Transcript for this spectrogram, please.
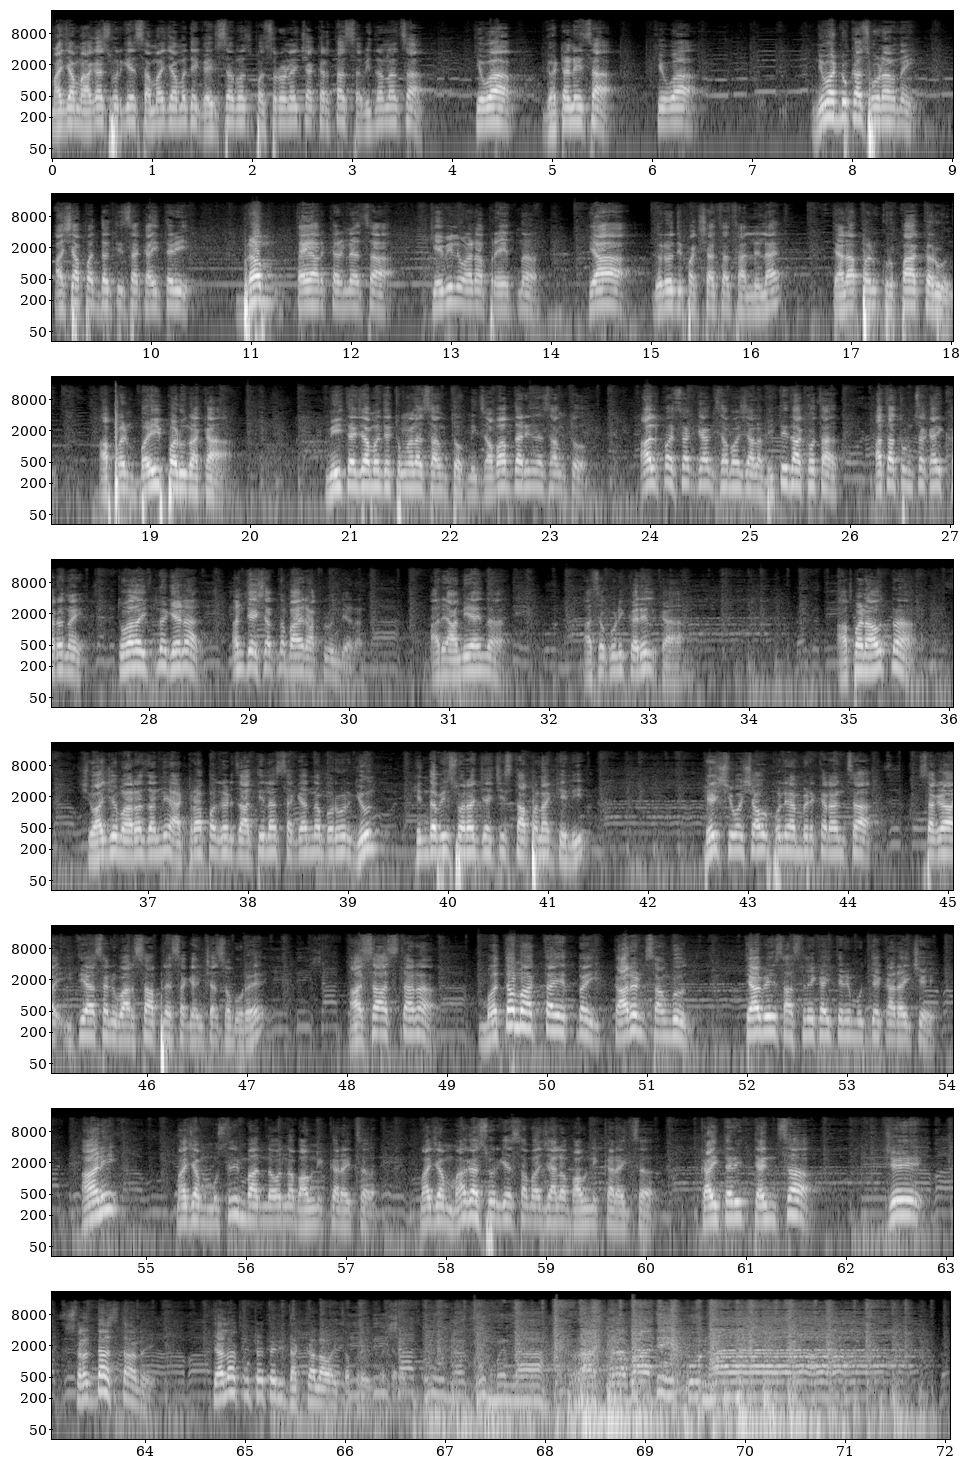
माझ्या मागासवर्गीय समाजामध्ये गैरसमज पसरवण्याच्या करता संविधानाचा किंवा घटनेचा किंवा निवडणुकाच होणार नाही अशा पद्धतीचा काहीतरी भ्रम तयार करण्याचा केविलवाणा प्रयत्न या विरोधी पक्षाचा चाललेला आहे. त्याला पण कृपा करून आपण बळी पडू नका. मी त्याच्यामध्ये तुम्हाला सांगतो मी जबाबदारीनं सांगतो अल्पसंख्याक समाजाला भीती दाखवतात. आता तुमचं काही खरं नाही. तुम्हाला इथनं घेणार आणि देशातनं बाहेर हाकलून देणार. अरे आम्ही आहे ना असं कोणी करेल का? आपण आहोत ना शिवाजी महाराजांनी अठरा पगड जातीला सगळ्यांना बरोबर घेऊन हिंदवी स्वराज्याची स्थापना केली. हे शिवशाहू फुले आंबेडकरांचा सगळा इतिहास आणि वारसा आपल्या सगळ्यांच्या समोर आहे. असं असताना मतं मागता येत नाही. कारण सांगून त्यावेळेस असले काहीतरी मुद्दे काढायचे. आणि माझ्या मुस्लिम बांधवांना भावनिक करायचं माझ्या मागासवर्गीय समाजाला भावनिक करायचं. काहीतरी त्यांचं जे श्रद्धास्थान आहे त्याला कुठंतरी धक्का लावायचा प्रयत्न राष्ट्रवादी पुन्हा.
